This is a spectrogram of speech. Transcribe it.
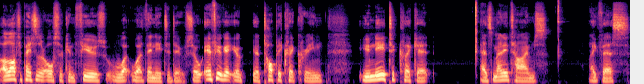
a lot of patients are also confused what, what they need to do. So if you get your, your Topi-Click cream, you need to click it as many times like this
